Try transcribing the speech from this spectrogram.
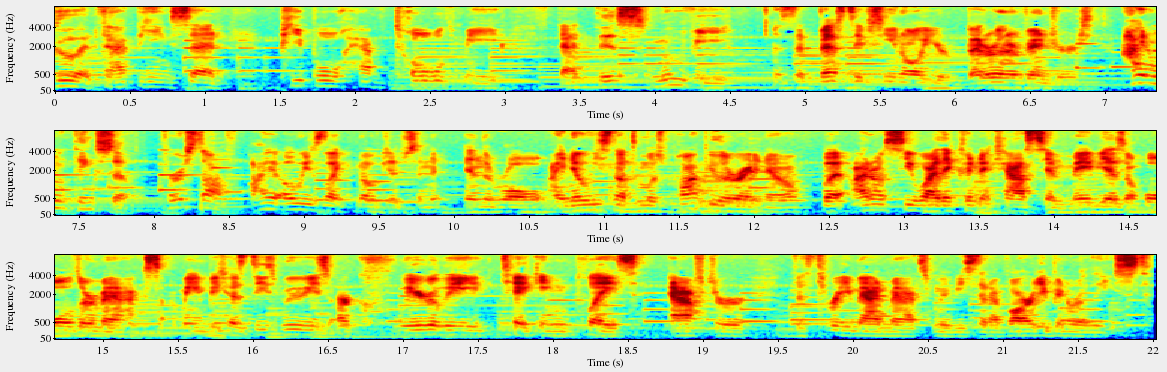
good. That being said, people have told me that this movie is the best they've seen all year, better than Avengers. I don't think so. First off, I always liked Mel Gibson in the role. I know he's not the most popular right now, but I don't see why they couldn't have cast him maybe as an older Max. I mean, because these movies are clearly taking place after the three Mad Max movies that have already been released.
